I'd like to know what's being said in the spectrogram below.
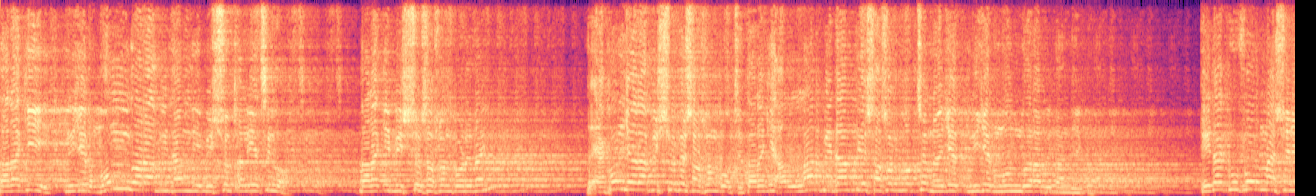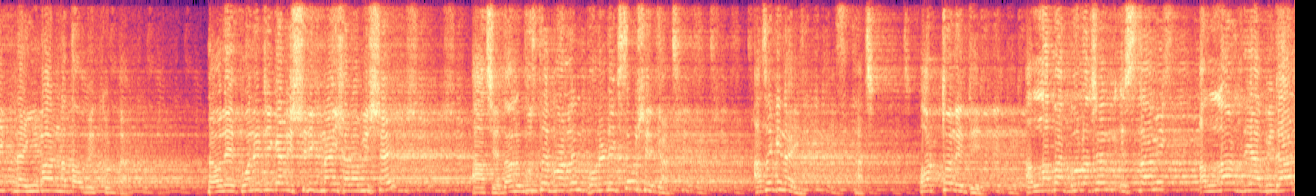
তারা কি নিজের মন গড়া বিধান দিয়ে বিশ্ব চালিয়েছিল? তারা কি বিশ্ব শাসন করে নাই? এখন যারা বিশ্বকে শাসন করছে, তারা কি আল্লাহর বিধান দিয়ে শাসন করছে, না যে নিজের মন গড়া বিধান দিয়ে এটা কুফর না শিরিক না ইমান না তাওবিক কোনটা তাহলে পলিটিক্যালি শিরিক নাই সারা বিশ্বে? আছে। তাহলে বুঝতে পারলেন পলিটিক্সেও শিরিক আছে। আছে কি নাই? আছে। অর্থনীতি। আল্লাহ পাক বলেছেন, ইসলামিক আল্লাহর দেয়া বিধান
